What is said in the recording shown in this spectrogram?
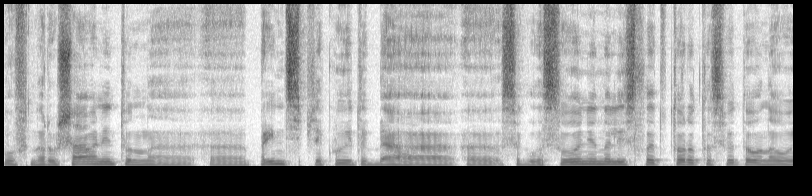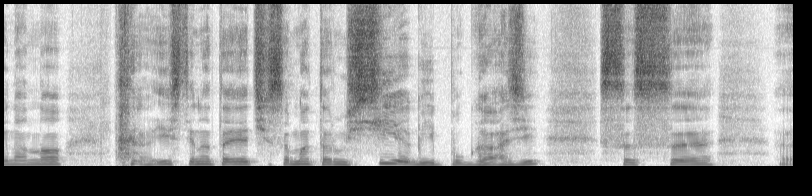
в нарушаването на е, принципите, които бяха е, съгласувани нали, след Втората световна война, но истината е, че самата Русия ги погази с е, е,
